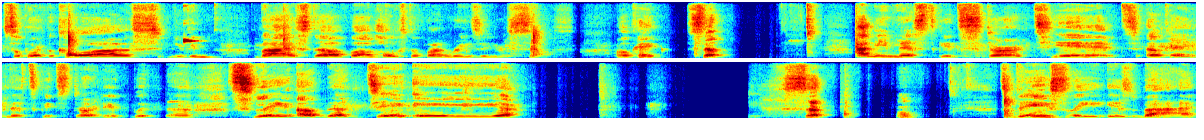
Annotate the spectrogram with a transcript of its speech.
Support the cause. You can buy stuff uh, host a fundraiser yourself. Okay? So I mean, let's get started. Okay, let's get started with the slay of the day. So, mm, today's slay is by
